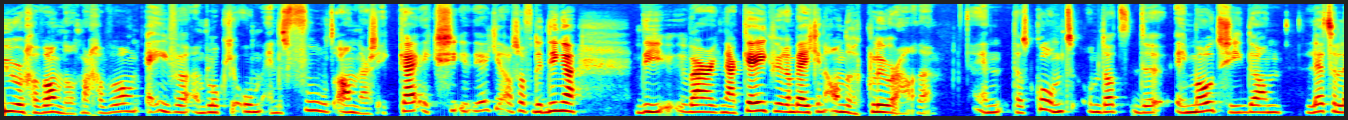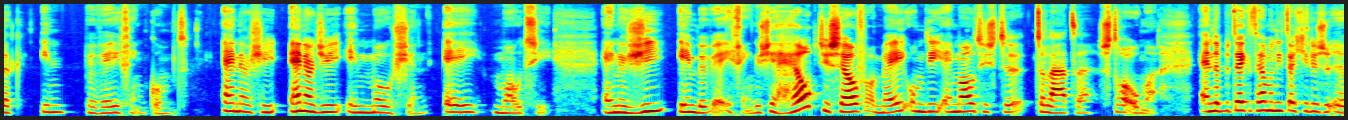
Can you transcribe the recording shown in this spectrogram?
uur gewandeld, maar gewoon even een blokje om en het voelt anders. Ik kijk, ik zie, weet je, alsof de dingen die, waar ik naar keek weer een beetje een andere kleur hadden. En dat komt omdat de emotie dan letterlijk in beweging komt. Energy, energy in motion, emotie energie in beweging. Dus je helpt jezelf ermee om die emoties te, te laten stromen. En dat betekent helemaal niet dat je dus uh,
